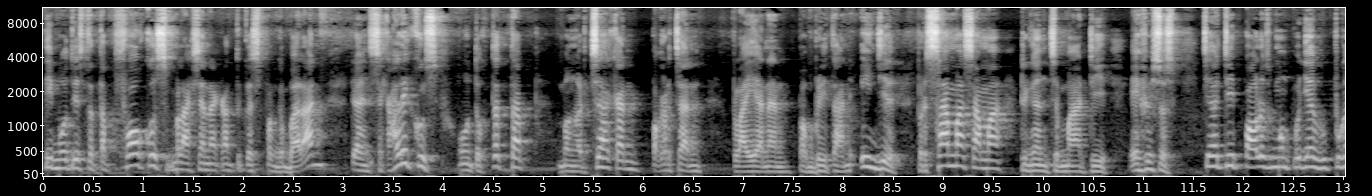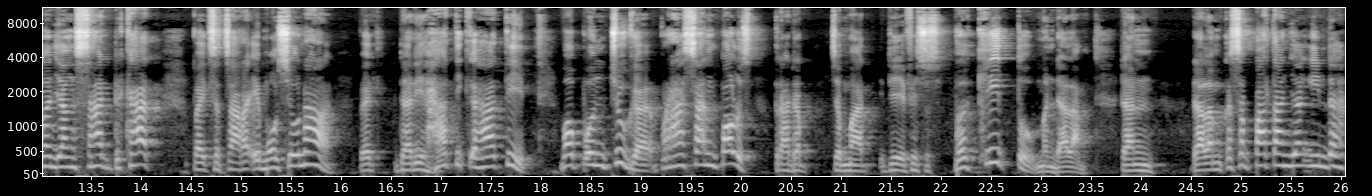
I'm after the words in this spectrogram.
Timotius tetap fokus melaksanakan tugas penggembalaan dan sekaligus untuk tetap mengerjakan pekerjaan pelayanan pemberitaan Injil bersama-sama dengan jemaat di Efesus. Jadi Paulus mempunyai hubungan yang sangat dekat baik secara emosional, baik dari hati ke hati, maupun juga perasaan Paulus terhadap jemaat di Efesus begitu mendalam. Dan dalam kesempatan yang indah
